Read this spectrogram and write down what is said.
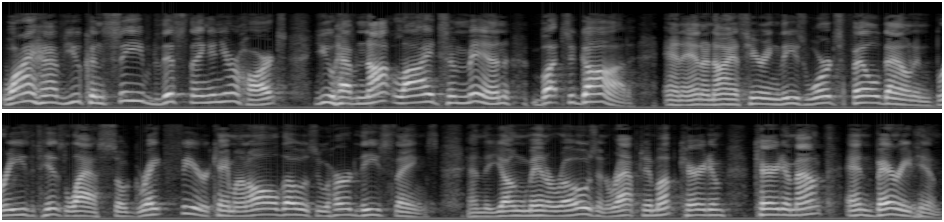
why have you conceived this thing in your heart? You have not lied to men, but to God. And Ananias, hearing these words, fell down and breathed his last. So great fear came on all those who heard these things. And the young men arose and wrapped him up, carried him, carried him out, and buried him.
